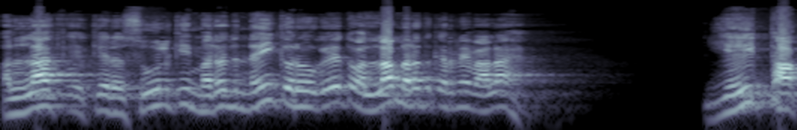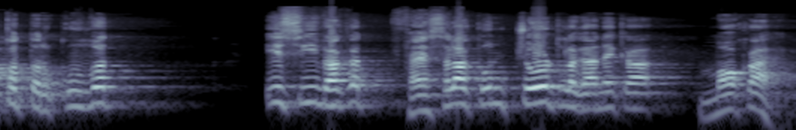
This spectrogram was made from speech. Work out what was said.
اللہ کے رسول کی مدد نہیں کرو گے تو اللہ مدد کرنے والا ہے۔ یہی طاقت اور قوت اسی وقت فیصلہ کن چوٹ لگانے کا موقع ہے۔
